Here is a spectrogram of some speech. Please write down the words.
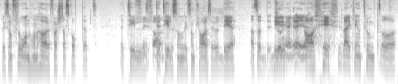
liksom från hon hör första skottet eh, till, till, tills hon liksom klarar sig och det, alltså det, det Tunga grejer. Ja, det är verkligen tungt och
